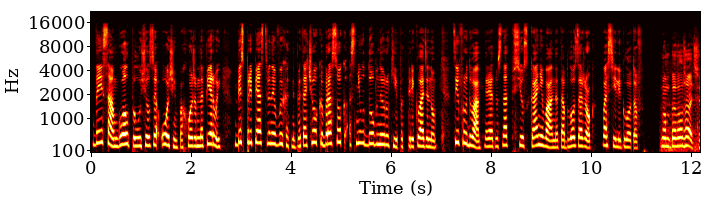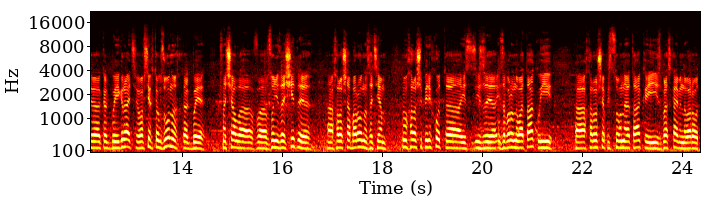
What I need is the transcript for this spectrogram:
Да и сам гол получился очень похожим на первый. Беспрепятственный выход на пятачок и бросок с неудобной руки под перекладину. Цифру 2 рядом с надписью «Сканева» на табло зажег Василий Глотов. Нам продолжать э, как бы играть во всех трех зонах, как бы сначала в, в зоне защиты, э, хорошая оборона, затем ну, хороший переход э, из, из, из обороны в атаку и хорошая позиционная атака и с бросками на ворот.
